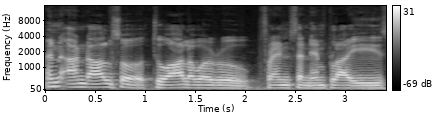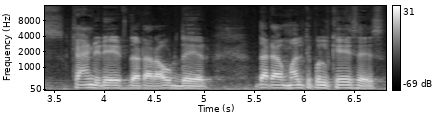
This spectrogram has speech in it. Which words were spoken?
And, and also to all our uh, friends and employees, candidates that are out there that have multiple cases,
